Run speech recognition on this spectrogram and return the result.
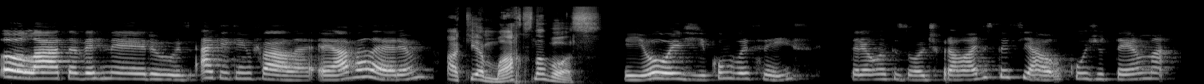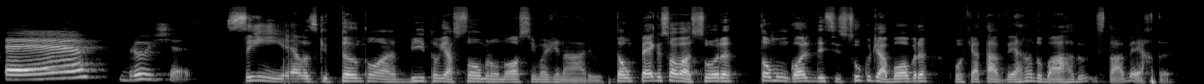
Olá, taverneiros! Aqui quem fala é a Valéria. Aqui é Marcos na voz. E hoje, com vocês, terá um episódio para lá de especial, cujo tema é bruxas. Sim, elas que tanto habitam e assombram o nosso imaginário. Então pegue sua vassoura, toma um gole desse suco de abóbora, porque a taverna do bardo está aberta.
